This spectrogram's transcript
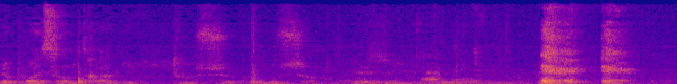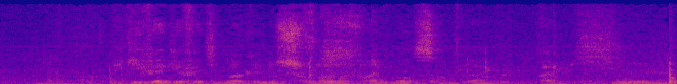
Le point central de tout ce que nous sommes. Et qui fait qu'effectivement que nous soyons vraiment semblables à lui.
